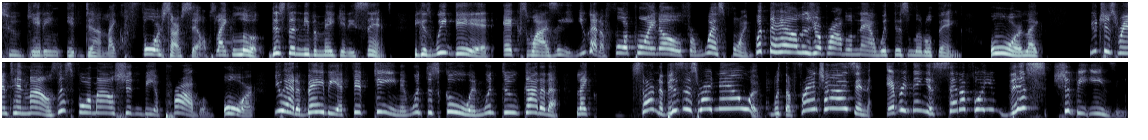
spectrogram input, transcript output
to getting it done, like force ourselves. Like, look, this doesn't even make any sense because we did XYZ. You got a 4.0 from West Point. What the hell is your problem now with this little thing? Or like, you just ran 10 miles. This four miles shouldn't be a problem. Or you had a baby at 15 and went to school and went to Canada. Like, starting a business right now with the franchise and everything is set up for you, this should be easy,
